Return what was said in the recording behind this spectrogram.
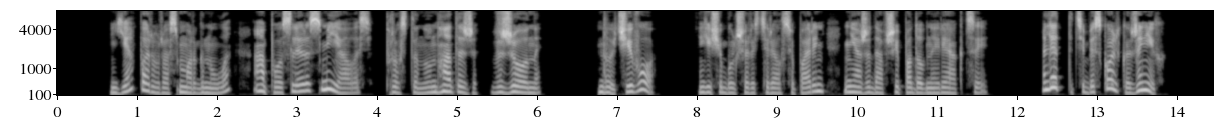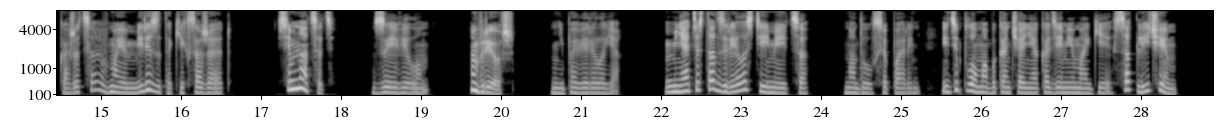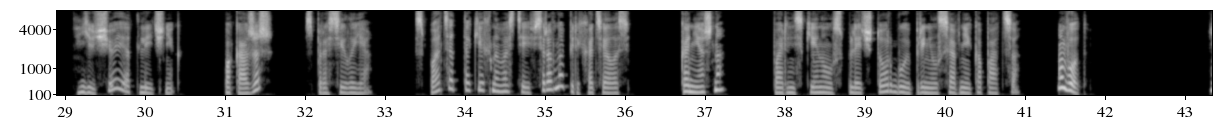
Я пару раз моргнула, а после рассмеялась. Просто ну надо же, в жены. «Вы чего?» Еще больше растерялся парень, не ожидавший подобной реакции. «Лет-то тебе сколько, жених?» «Кажется, в моем мире за таких сажают». «Семнадцать», — заявил он. «Врешь», — не поверила я. «У меня аттестат зрелости имеется», — надулся парень. «И диплом об окончании Академии магии. С отличием». «Еще и отличник». «Покажешь?» — спросила я. Спать от таких новостей все равно перехотелось. «Конечно». Парень скинул с плеч торбу и принялся в ней копаться. «Вот,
